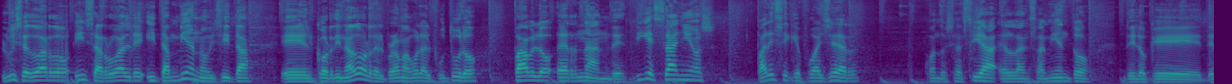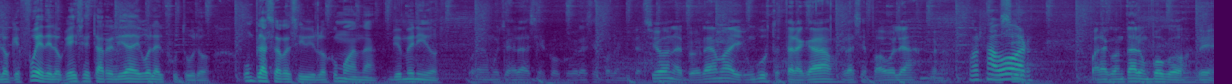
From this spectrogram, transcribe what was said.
Luis Eduardo Inzarrualde, y también nos visita el coordinador del programa Gol al Futuro, Pablo Hernández. 10 años, parece que fue ayer, cuando se hacía el lanzamiento de lo que, de lo que fue, de lo que es esta realidad de Gol al Futuro. Un placer recibirlos. ¿Cómo andan? Bienvenidos. Bueno, muchas gracias, Coco. Gracias por la invitación al programa y un gusto estar acá. Gracias, Paola. por favor. para contar un poco de,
